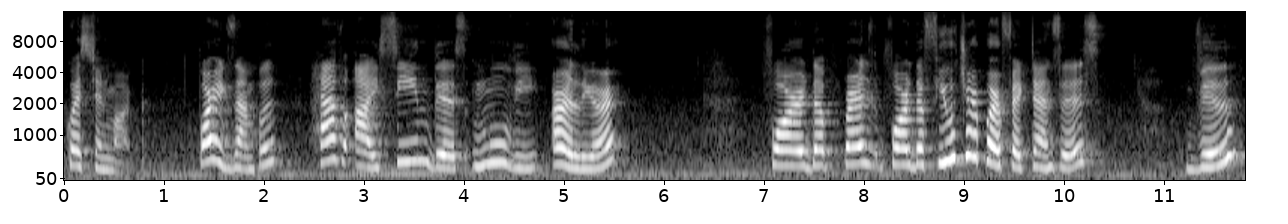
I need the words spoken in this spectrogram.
question mark. For example, have I seen this movie earlier? For the, for the future perfect tenses, will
